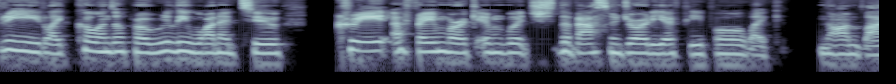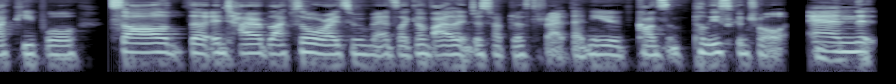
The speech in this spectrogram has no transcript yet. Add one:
three, like COINTELPRO really wanted to create a framework in which the vast majority of people, like non-black people, saw the entire black civil rights movement as like a violent disruptive threat that needed constant police control. Hmm. And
